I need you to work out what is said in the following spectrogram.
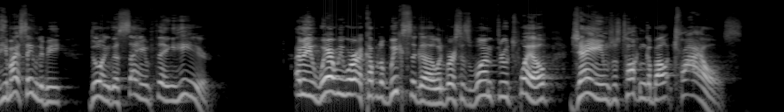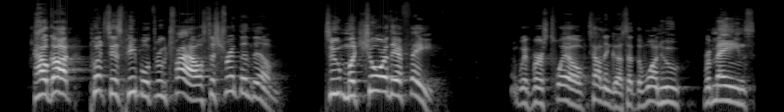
He might seem to be doing the same thing here. I mean, where we were a couple of weeks ago in verses 1 through 12, James was talking about trials. How God puts his people through trials to strengthen them, to mature their faith. With verse 12 telling us that the one who remains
